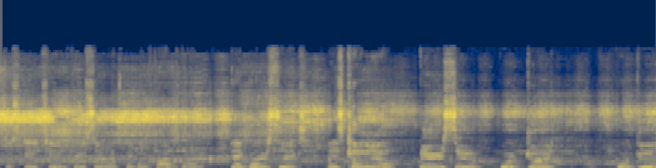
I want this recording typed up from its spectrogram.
So stay tuned. Pretty soon, once Big Brother 5 is done, Big Brother 6 is coming out very soon for good for good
